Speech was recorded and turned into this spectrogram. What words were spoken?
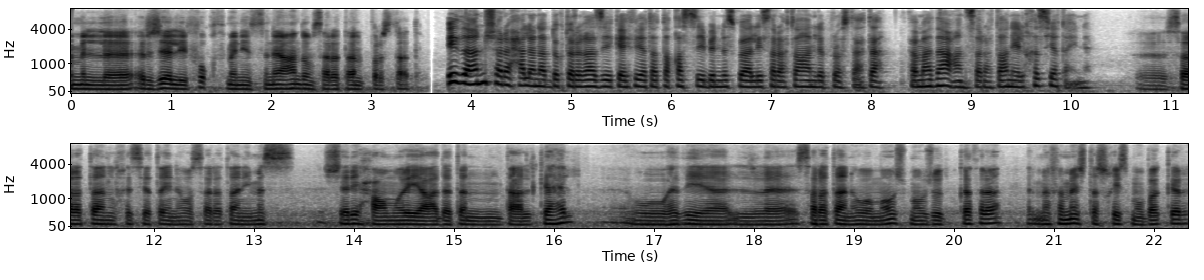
من الرجال اللي فوق 80 سنة عندهم سرطان البروستاتا. إذا شرح لنا الدكتور غازي كيفية التقصي بالنسبة لسرطان البروستاتا، فماذا عن سرطان الخصيتين؟ آه، سرطان الخصيتين هو سرطان يمس شريحة عمرية عادة متاع الكهل وهذه السرطان هو موش موجود بكثرة. ما فماش تشخيص مبكر.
